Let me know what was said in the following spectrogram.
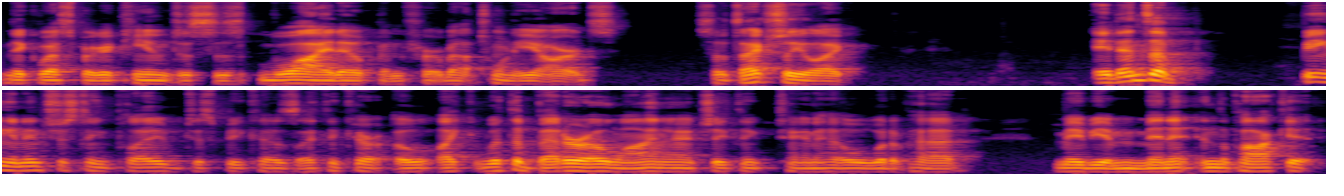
Nick Westbrook-Ikhine just is wide open for about twenty yards. So it's actually like it ends up being an interesting play just because I think our like with the better O line, I actually think Tannehill would have had maybe a minute in the pocket,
